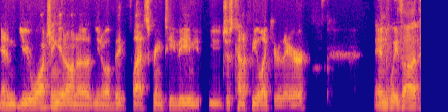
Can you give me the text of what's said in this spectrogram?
and you're watching it on a you know a big flat screen tv and you, you just kind of feel like you're there and we thought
